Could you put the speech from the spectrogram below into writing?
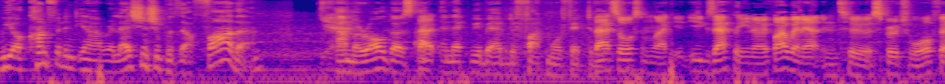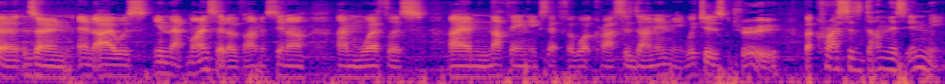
we are confident in our relationship with our Father. Yeah. Our morale goes up, and that we'll be able to fight more effectively. That's awesome. Like exactly, you know, if I went out into a spiritual warfare zone and I was in that mindset of I'm a sinner, I'm worthless, I am nothing except for what Christ has done in me, which is true, but Christ has done this in me.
